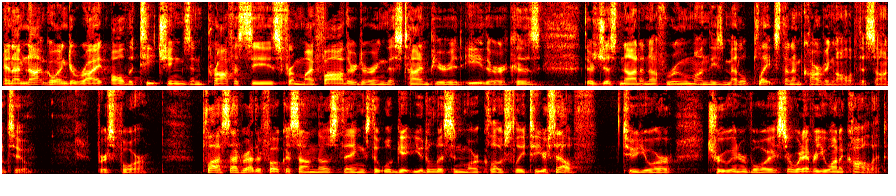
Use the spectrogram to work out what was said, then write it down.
And I'm not going to write all the teachings and prophecies from my father during this time period either, because there's just not enough room on these metal plates that I'm carving all of this onto. Verse 4. Plus, I'd rather focus on those things that will get you to listen more closely to yourself, to your true inner voice, or whatever you want to call it,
